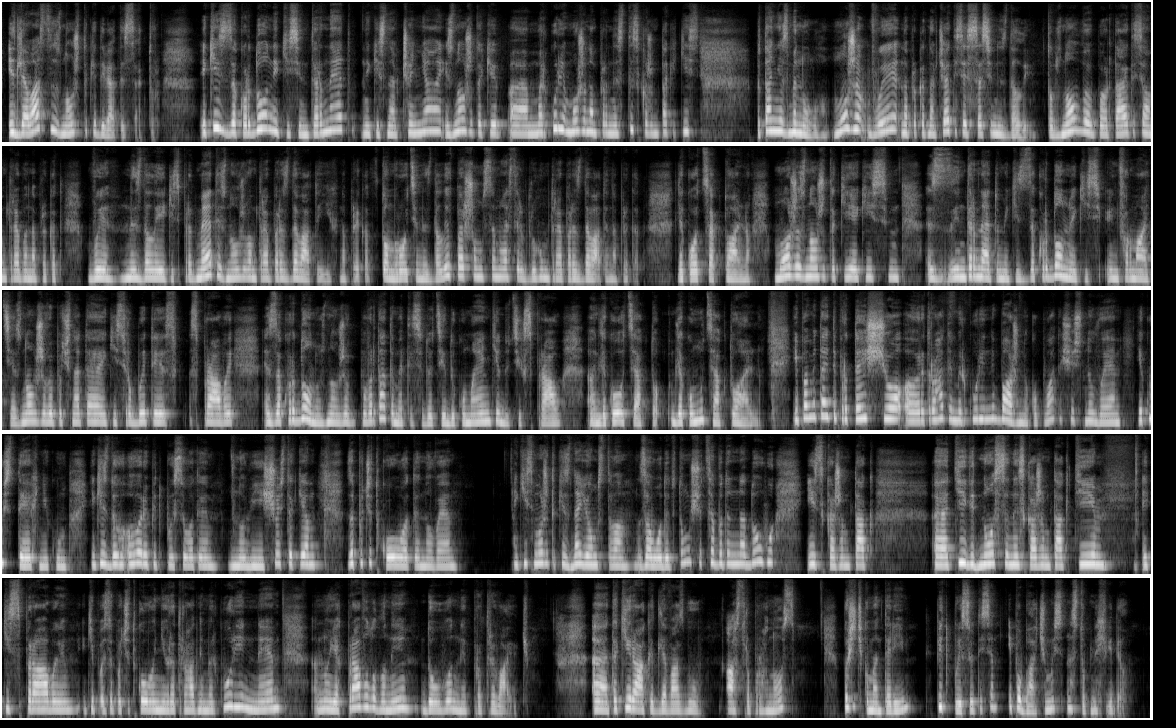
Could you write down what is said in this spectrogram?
І для вас це знову ж таки дев'ятий сектор. Якийсь закордон, якийсь інтернет, якісь навчання. І знову ж таки, е, Меркурій може нам принести, скажімо так, якісь Питання з минулого. Може, ви, наприклад, навчаєтеся сесію не здали. Тобто знову ви повертаєтеся, вам треба, наприклад, ви не здали якісь предмети, знову ж вам треба перездавати їх. Наприклад, в тому році не здали в першому семестрі, в другому треба перездавати, наприклад. Для кого це актуально. Може, знову ж таки, якісь з інтернетом, якісь за кордону, якісь інформація. Знову ж ви почнете якісь робити справи з-за кордону. Знову ж повертатиметеся до цих документів, до цих справ. Е, Для кого це акту... для кому це актуально. І пам'ятайте про те, що е, ретроградний Меркурій не бажано купувати щось нове, якусь техніку, якісь договори підписувати нові, щось таке започатковувати нове. Якісь, може, такі знайомства заводити, тому що це буде ненадовго, і, скажімо так, е, ті відносини, скажімо так, ті якісь справи, які започатковані в ретроградний Меркурій, не, ну, як правило, вони довго не протривають. Е, Такі раки для вас був астропрогноз. Пишіть коментарі, підписуйтеся і побачимось в наступних відео.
